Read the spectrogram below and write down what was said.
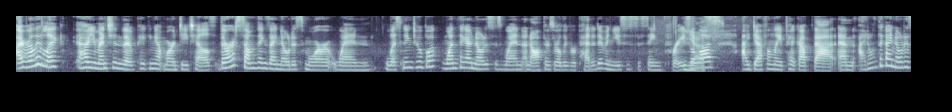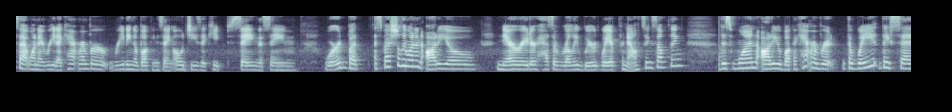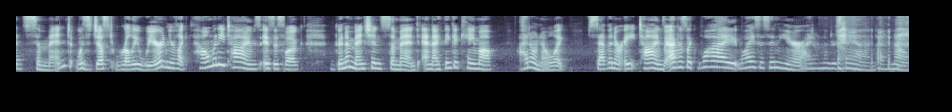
I really like how you mentioned the picking up more details. There are some things I notice more when listening to a book. One thing I've noticed is when an author's really repetitive and uses the same phrase yes. a lot. I definitely pick up that. And I don't think I notice that when I read. I can't remember reading a book and saying, oh, geez, I keep saying the same word. But especially when an audio narrator has a really weird way of pronouncing something, This one audiobook, I can't remember it, the way they said cement was just really weird. And you're like, how many times is this book gonna mention cement? And I think it came up, I don't know, like seven or eight times. I was like, why? Why is this in here? I don't understand. I don't know.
